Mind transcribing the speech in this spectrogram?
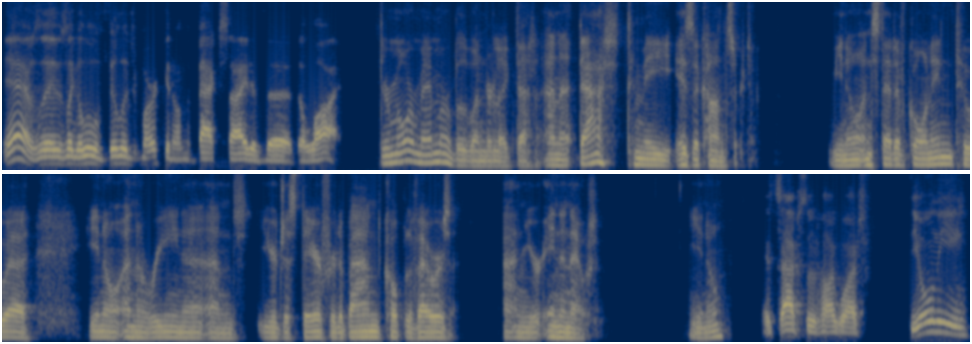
Yeah, it was, it was like a little village market on the backside of the the lot. They're more memorable when they're like that. And uh, that to me is a concert. You know, instead of going into a, you know, an arena and you're just there for the band couple of hours and you're in and out. You know? It's absolute hogwash. The only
